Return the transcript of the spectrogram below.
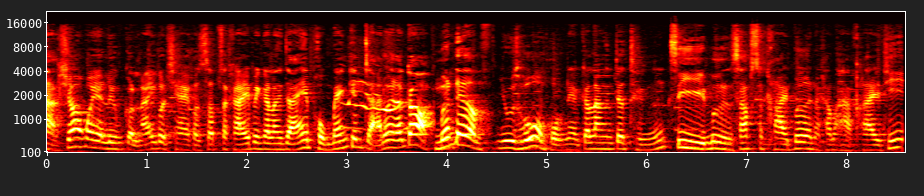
หากชอบก็อย่าลืมกดไลค์ กดแชร์ กด Subscribe เป็นกำลังใจให้ผมแบงค์เกมจ๋าด้วย แล้วก็เหมือนเดิม YouTube ของผมเนี่ยกำลังจะถึง 40,000 Subscriber นะครับ หากใครที่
